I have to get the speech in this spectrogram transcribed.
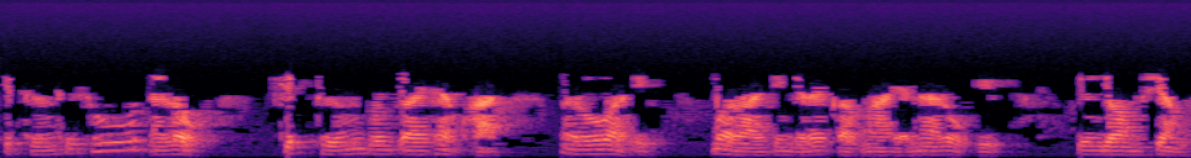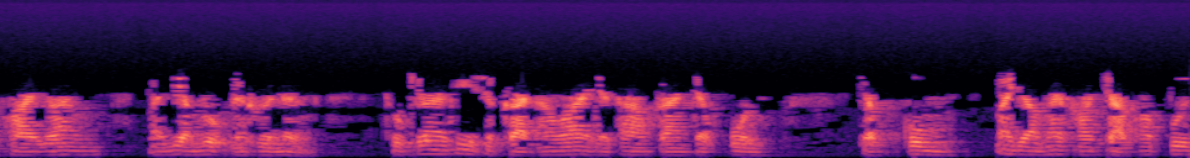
คิดถึงที่สุดในโลก คิดถึงดวงใจแทบขาดไม่รู้ว่าอีก เมื่อไรจึงจะได้กลับมาเห็นหน้าลูกอีก จึงยอมเสี่ยงควายย้อนมาเยี่ยมลูกในคืนหนึ่ง ถูกเจ้าหน้าที่สกัดเอาไว้จะทำการจับกลุ่มจับกลุ่มไม่ยอมให้เขาจับเอาปืน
